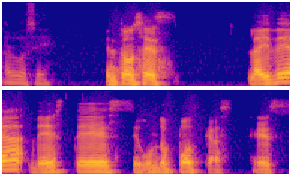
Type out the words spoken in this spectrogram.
Algo así. Entonces, la idea de este segundo podcast es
